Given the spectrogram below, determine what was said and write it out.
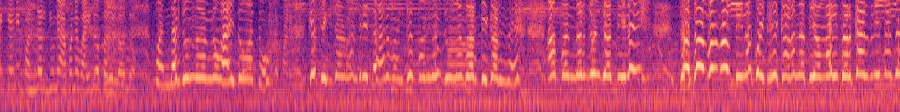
એ કે ની પંદર જૂને આપણને વાયદો કરેલો હતો. પંદર જૂનનો એમનો વાયદો હતો કે શિક્ષણ મંત્રી દર વર્ષે પંદર જૂને ભરતી કરશે. આ પંદર જૂન જતી રહી. છતાં પણ ભરતીના કોઈ ઠેકાણા નથી. અમારી સરકાર શ્રી પાસે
